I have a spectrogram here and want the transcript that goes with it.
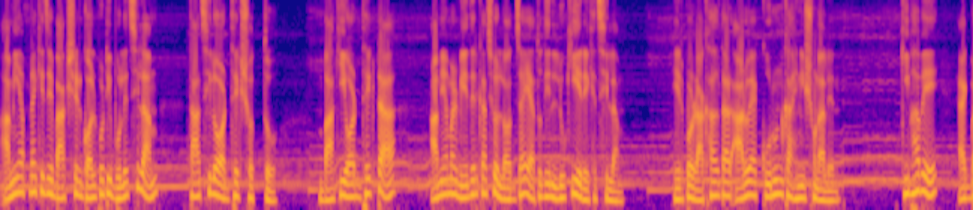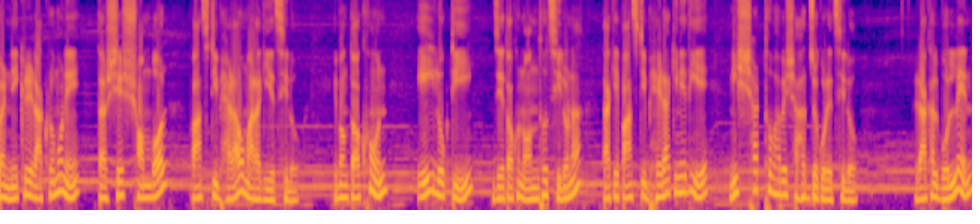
আমি আপনাকে যে বাক্সের গল্পটি বলেছিলাম, তা ছিল অর্ধেক সত্য। বাকি অর্ধেকটা আমি আমার মেয়েদের কাছেও লজ্জায় এতদিন লুকিয়ে রেখেছিলাম। এরপর রাখাল তার আরও এক করুণ কাহিনী শোনালেন। কীভাবে একবার নেকড়ের আক্রমণে তার শেষ সম্বল পাঁচটি ভেড়াও মারা গিয়েছিল এবং তখন এই লোকটি যে তখন অন্ধ ছিল না, তাকে পাঁচটি ভেড়া কিনে দিয়ে নিঃস্বার্থভাবে সাহায্য করেছিল। রাখাল বললেন,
